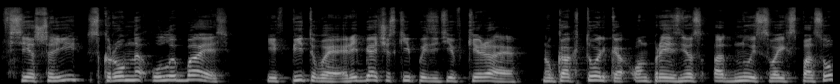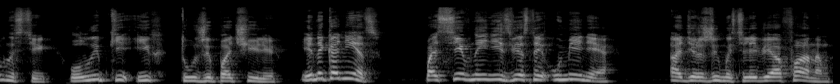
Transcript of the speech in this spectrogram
Все шли, скромно улыбаясь и впитывая ребяческий позитив Кирая. Но как только он произнес одну из своих способностей, улыбки их тут же почили. И, наконец, пассивные неизвестные умения – Одержимость Левиафаном.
